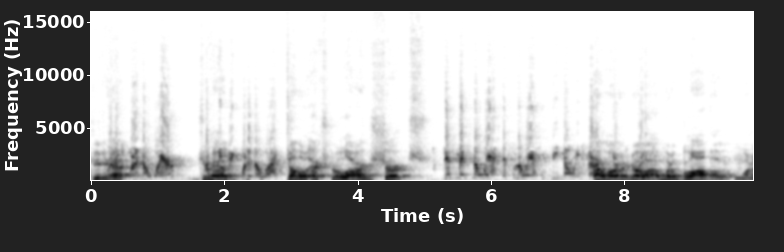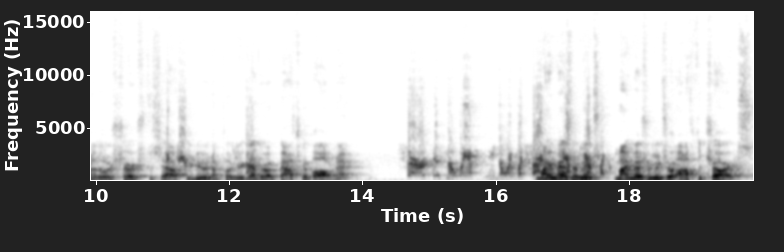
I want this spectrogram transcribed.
Did you What, have you want to know where? do you I have- you want to know what? double extra large shirts? This there's no way. There's no way I can be knowing, sir. I want to know. I'm going to blob out in one of those shirts this afternoon. I'm putting together a basketball net. Sir, there's no way of me knowing what size. My. Measurements, like- my measurements are off the charts,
